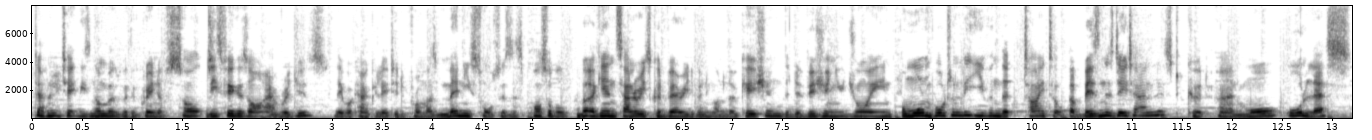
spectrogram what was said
definitely take these numbers with a grain of salt. These figures are averages. They were calculated from as many sources as possible. But again, salaries could vary depending on location, the division you join, or more importantly, even the title. A business data analyst could earn more or less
